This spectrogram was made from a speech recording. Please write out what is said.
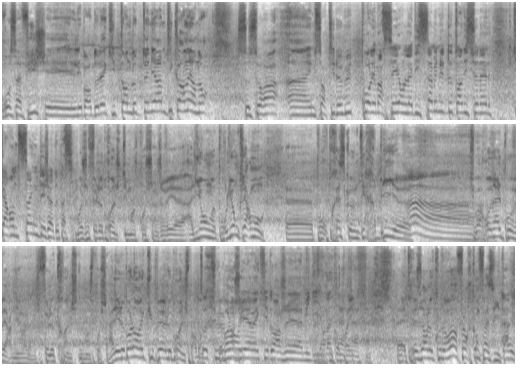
grosse affiche et les Bordelais qui tentent d'obtenir un petit corner. Non, ce sera un- une sortie de but pour les Marseillais. On l'a dit, 5 minutes de temps additionnel, 45 déjà de passé. Moi, je fais le brunch dimanche prochain. Je vais à Lyon pour Lyon-Clermont euh, pour presque un derby. euh, Ah Tu vois, Ronald Pauvergne. Voilà, je fais le crunch dimanche prochain. Allez, le ballon récupère, le brunch, pardon. Toi, tu le veux ballon manger avec Edouard G à midi, on a compris. Euh, Trésor, le coup d'envoi, il va falloir qu'on fasse vite. hein. Ah oui.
